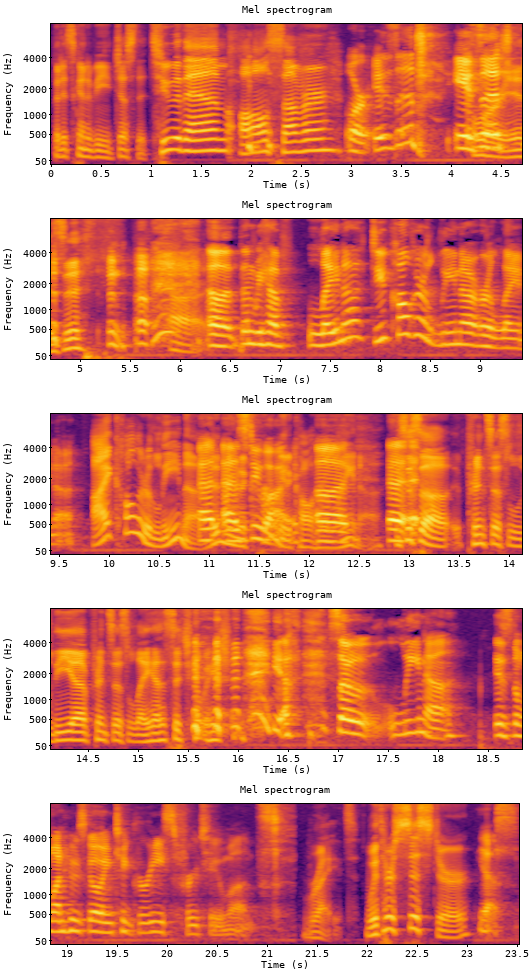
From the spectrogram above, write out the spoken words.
but it's going to be just the two of them all summer. Or is it? Is it or it? is it? Uh, then we have Lena. Do you call her Lena or Lena? I call her Lena. A- didn't as do to me I. to call her Uh, Lena. uh, Is this a Princess Leia, Princess Leia situation? yeah. So Lena is the one who's going to Greece for two months. right. With her sister, Yes.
